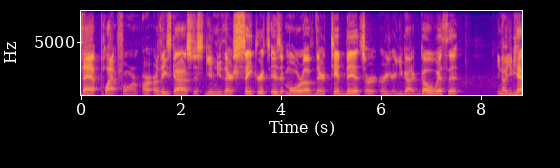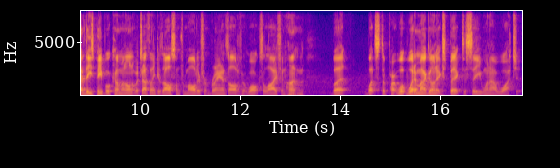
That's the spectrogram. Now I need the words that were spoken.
that platform? Are are these guys just giving you their secrets? Is it more of their tidbits or or you got to go with it? You know, you have these people coming on it, which I think is awesome from all different brands, all different walks of life and hunting. But what's the part? What what am I going to expect to see when I watch it?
